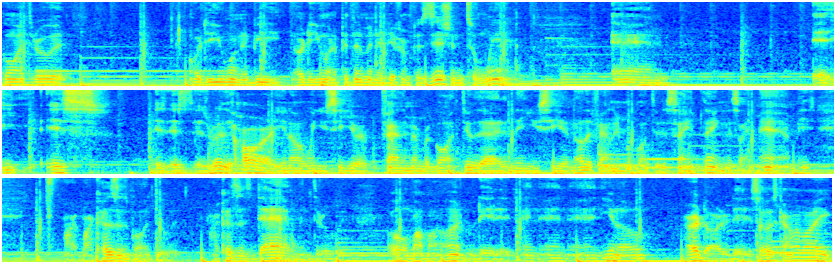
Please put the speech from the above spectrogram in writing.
going through it or do you want to be or do you want to put them in a different position to win and it, it's, it's, really hard you know when you see your family member going through that and then you see another family member going through the same thing it's like man my, my cousin's going through it. My cousin's dad went through it. Oh my, my aunt did it. And, and, and you know her daughter did it. So it's kind of like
